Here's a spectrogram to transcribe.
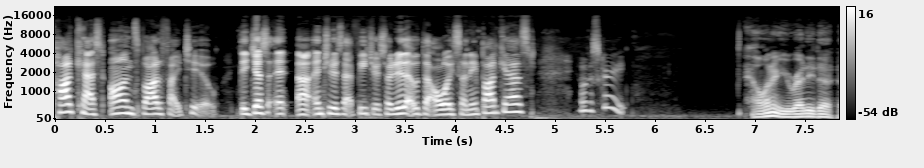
podcast on Spotify too. They just uh, introduced that feature, so I did that with the Always Sunny podcast. It works great. Helen, are you ready to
